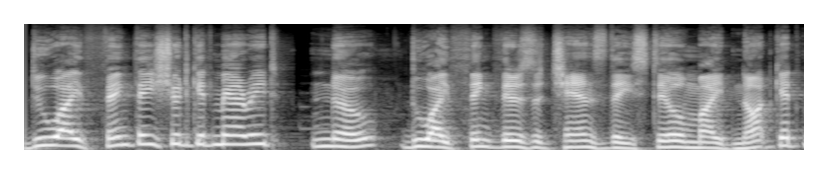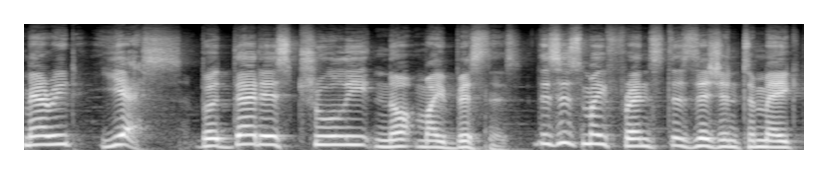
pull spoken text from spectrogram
Do I think they should get married? No. Do I think there's a chance they still might not get married? Yes. But that is truly not my business. This is my friend's decision to make,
